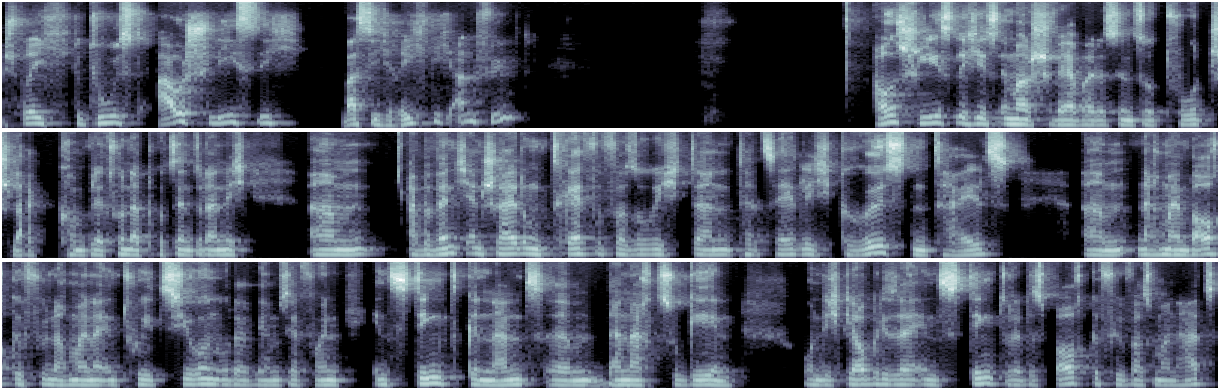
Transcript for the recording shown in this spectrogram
Sprich, du tust ausschließlich, was sich richtig anfühlt? Ausschließlich ist immer schwer, weil das sind so Totschlag, komplett 100 Prozent oder nicht. Ähm, aber wenn ich Entscheidungen treffe, versuche ich dann tatsächlich größtenteils ähm, nach meinem Bauchgefühl, nach meiner Intuition oder wir haben es ja vorhin Instinkt genannt, ähm, danach zu gehen. Und ich glaube, dieser Instinkt oder das Bauchgefühl, was man hat,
